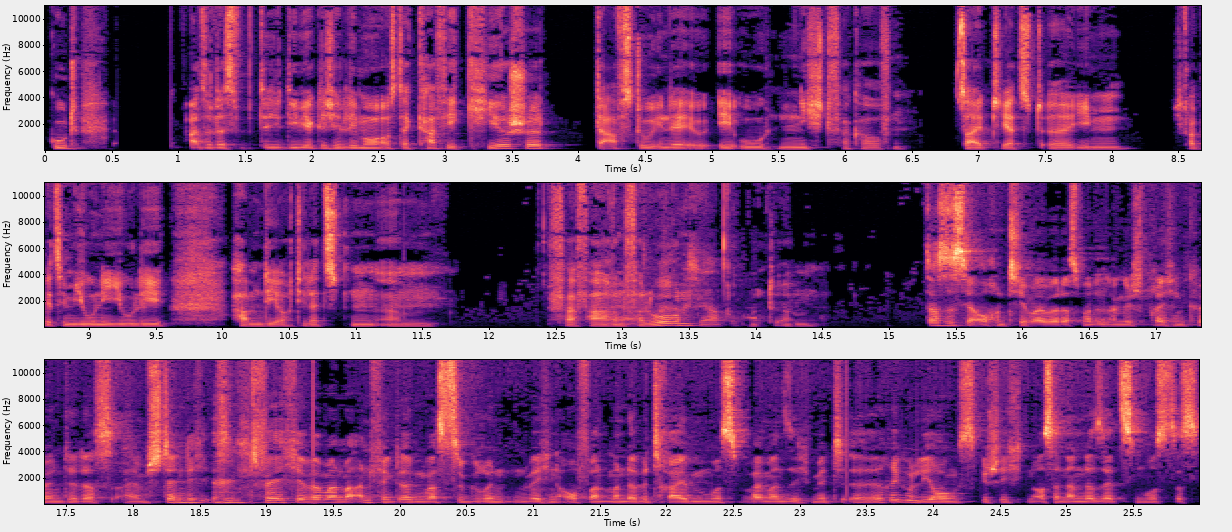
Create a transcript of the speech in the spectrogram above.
gut. Also das, die, die wirkliche Limo aus der Kaffeekirsche darfst du in der EU nicht verkaufen. Seit jetzt äh, im, ich glaube jetzt im Juni, Juli haben die auch die letzten ähm, Verfahren Ja, verloren. Ja. Und ähm, Das ist ja auch ein Thema, über das man lange sprechen könnte, dass einem ständig irgendwelche, wenn man mal anfängt, irgendwas zu gründen, welchen Aufwand man da betreiben muss, weil man sich mit äh, Regulierungsgeschichten auseinandersetzen muss. Das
